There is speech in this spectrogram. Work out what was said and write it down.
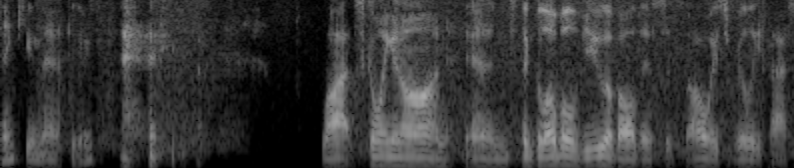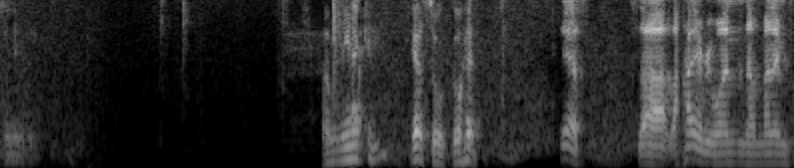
Thank you, Matthew. Lots going on and the global view of all this is always really fascinating. Um, Lena, can you? Yeah, so go ahead. Yes. Uh, hi, everyone. Uh, my name is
